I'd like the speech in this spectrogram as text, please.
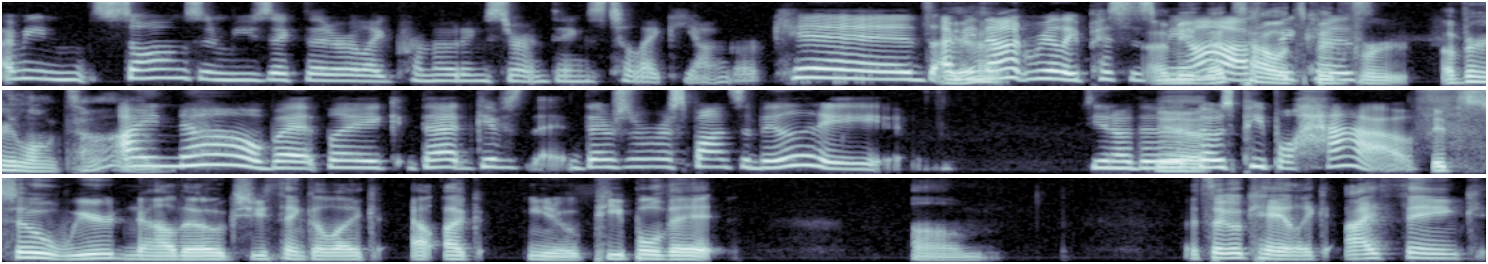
I mean songs and music that are like promoting certain things to like younger kids. I mean that really pisses I me mean, off that's how it's been for a very long time. I know, but like that gives there's a responsibility you know the, Yeah. those people have. it's so weird now though because you think of like like you know people that um it's like okay like i think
